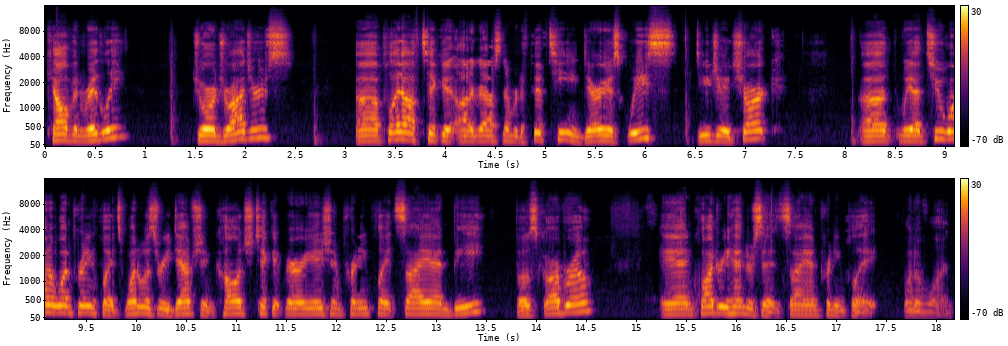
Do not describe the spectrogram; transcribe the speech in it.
Calvin Ridley, George Rogers, uh, playoff ticket autographs number to 15, Derrius Guice, DJ Chark. Uh, we had two one-on-one printing plates. One was redemption, college ticket variation printing plate Cyan B, Bo Scarborough and Quadree Henderson, cyan printing plate, one of one.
